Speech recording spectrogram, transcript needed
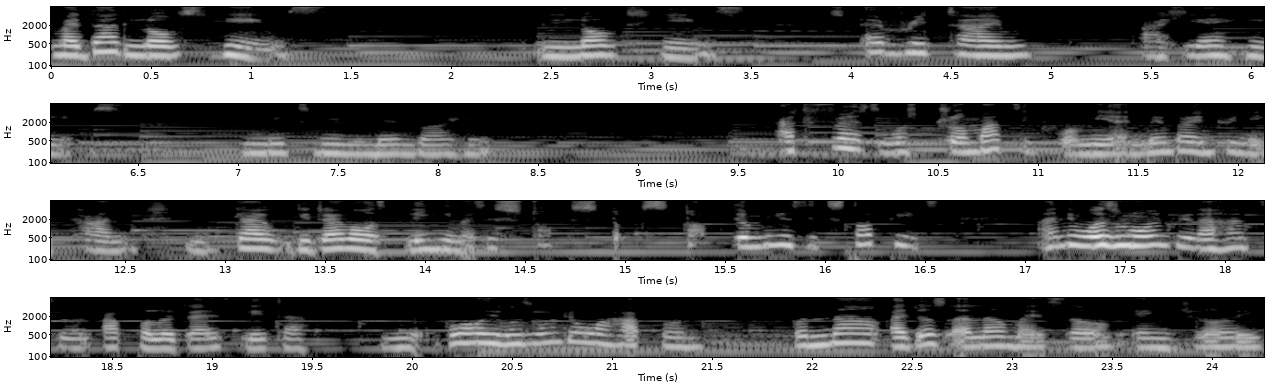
my dad loves hymns. Loved hymns so every time I hear hymns, it makes me remember him. At first, it was traumatic for me. I remember entering a car, the guy, the driver was playing hymn. I said, "Stop! Stop! Stop the music! Stop it!" And he was wondering. I had to apologize later. You know, boy, he was wondering what happened. But now I just allow myself enjoy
